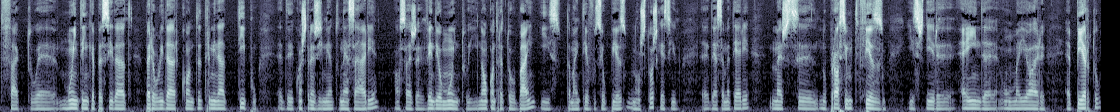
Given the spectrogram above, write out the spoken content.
de facto uh, muita incapacidade para lidar com determinado tipo de constrangimento nessa área, ou seja, vendeu muito e não contratou bem, e isso também teve o seu peso, não estou esquecido uh, dessa matéria, mas se no próximo defeso existir eh, ainda um maior aperto,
